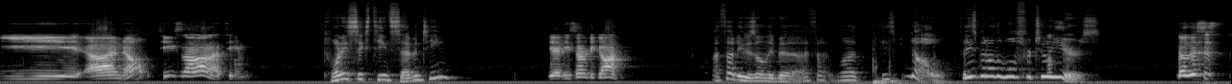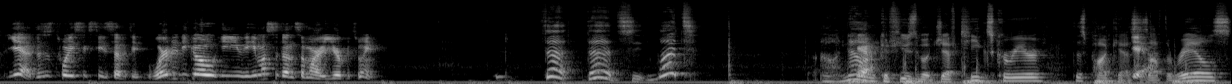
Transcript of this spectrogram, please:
Yeah, uh, no, Teague's not on that team. 2016-17? Yeah, he's already gone. I thought he was only been. I thought what? He's no. He's been on the Wolves for two years. No, this is yeah, this is 2016-17. Where did he go? He he must have done somewhere a year between. That that's what? Oh, now Yeah. I'm confused about Jeff Teague's career. This podcast is off the rails.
